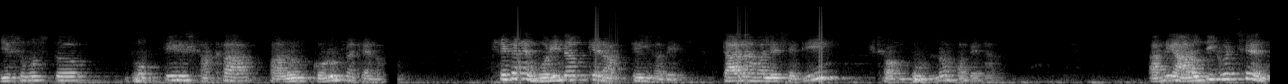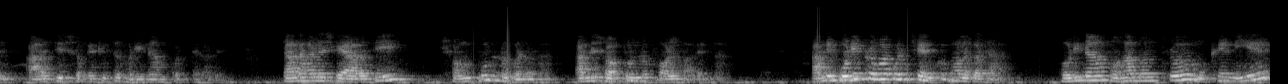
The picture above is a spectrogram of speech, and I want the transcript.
যে সমস্ত ভক্তির শাখা পালন করুন না কেন, সেখানে হরিনামকে রাখতেই হবে, তা না হলে সেটি সম্পূর্ণ হবে না। আপনি আরতি করছেন, আরতির সঙ্গে কিন্তু হরিনাম করতে হবে। তা না হলে সে আরতি সম্পূর্ণ হলো না, আপনি সম্পূর্ণ ফল পাবেন না। আপনি পরিক্রমা করছেন, খুব ভালো কথা। হরিনাম মহামন্ত্র মুখে নিয়ে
